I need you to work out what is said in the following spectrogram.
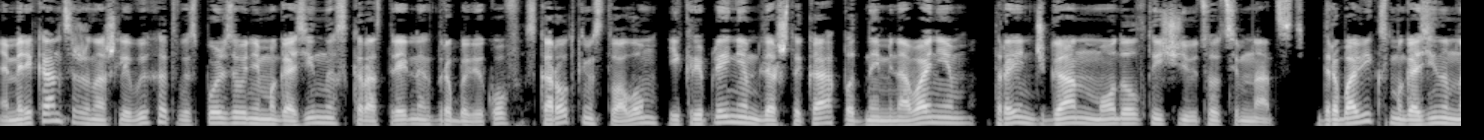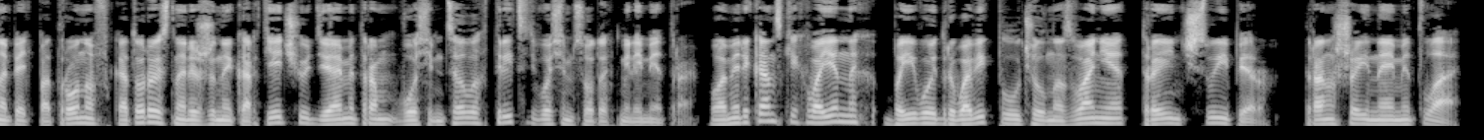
Американцы же нашли выход в использовании магазинных скорострельных дробовиков с коротким стволом и креплением для штыка под наименованием Trench Gun Model 1917. Дробовик с магазином на 5 патронов, которые снаряжены картечью диаметром 8,38 мм. У американских военных боевой дробовик получил название Trench Sweeper, Траншейная метла.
